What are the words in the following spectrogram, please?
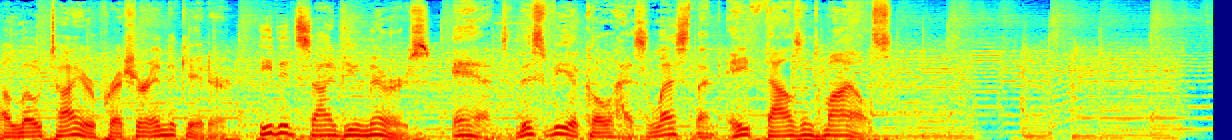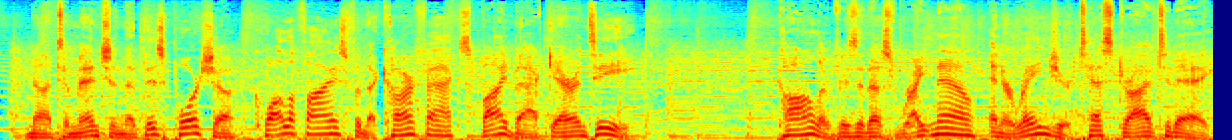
a low tire pressure indicator, heated side view mirrors, and this vehicle has less than 8,000 miles. Not to mention that this Porsche qualifies for the Carfax buyback guarantee. Call or visit us right now and arrange your test drive today.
